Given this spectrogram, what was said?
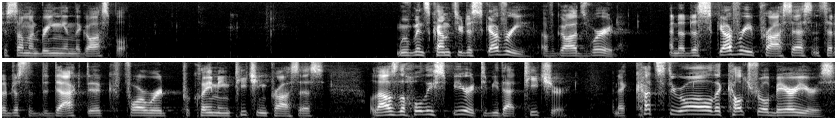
to someone bringing in the gospel. Movements come through discovery of God's word. And a discovery process, instead of just a didactic, forward proclaiming teaching process, allows the Holy Spirit to be that teacher. And it cuts through all the cultural barriers.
